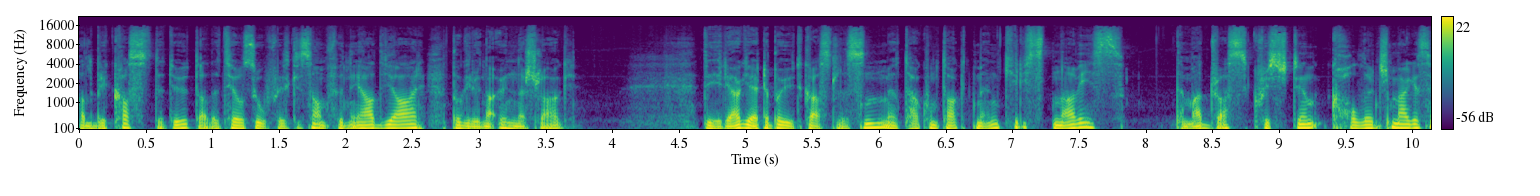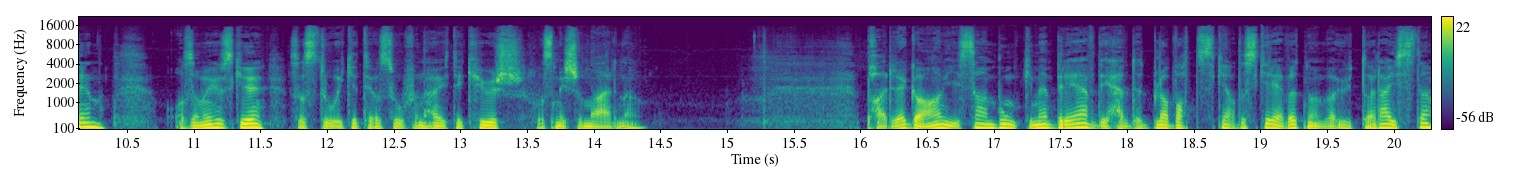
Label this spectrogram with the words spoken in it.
hadde blitt kastet ut av det teosofiske samfunnet i Adyar på grunn av underslag. De reagerte på utkastelsen med å ta kontakt med en kristen avis, The Madras Christian College Magazine, og som vi husker, så sto ikke teosofen høyt i kurs hos misjonærene. Paret ga avisa en bunke med brev de hevdet Blavatsky hadde skrevet når hun var ute og reiste,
